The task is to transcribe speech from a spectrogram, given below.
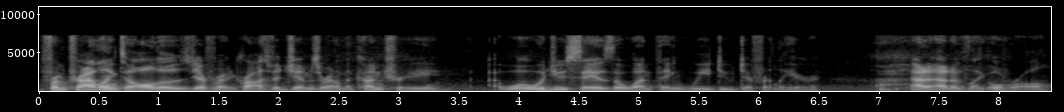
from traveling to all those different CrossFit gyms around the country, what would you say is the one thing we do differently here, out, out of like overall?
